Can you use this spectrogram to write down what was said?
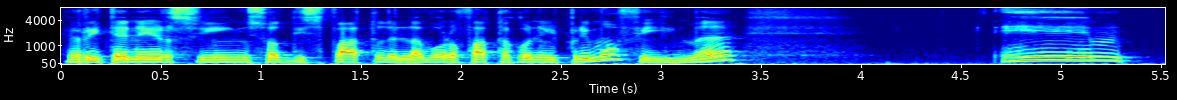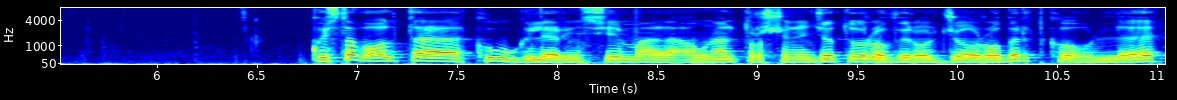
ritenersi insoddisfatto del lavoro fatto con il primo film. E questa volta Coogler insieme a un altro sceneggiatore, ovvero Joe Robert Cole,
